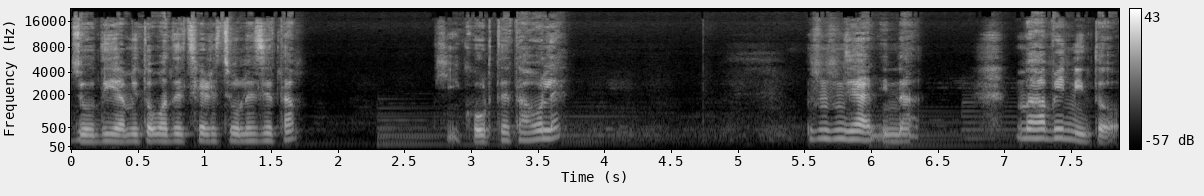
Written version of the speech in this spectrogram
যদি আমি তোমাদের ছেড়ে চলে যেতাম কি করতে তাহলে? জানি না ভাবিনি তো।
